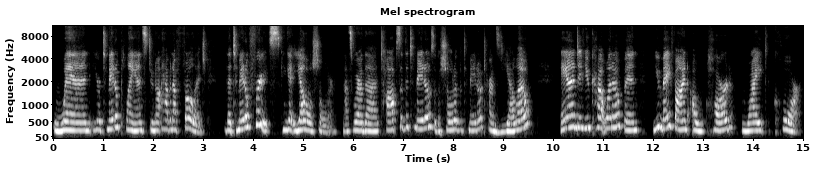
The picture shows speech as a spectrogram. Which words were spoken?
when your tomato plants do not have enough foliage. The tomato fruits can get yellow shoulder. That's where the tops of the tomatoes or the shoulder of the tomato turns yellow. And if you cut one open, you may find a hard white core.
